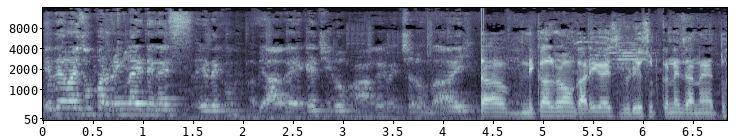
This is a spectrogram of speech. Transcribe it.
ये देखो गाइस ऊपर रिंग लाइट है गाइस ये देखो अभी आ गए क्या? ज़ीरो हाँ आ गए भाई. चलो बाय निकल रहा हूँ गाड़ी गाइस वीडियो शूट करने जाना है तो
